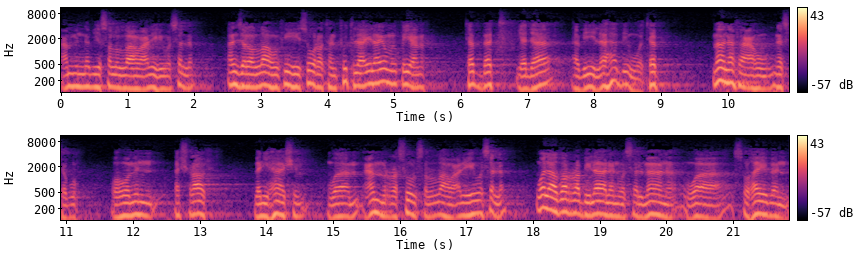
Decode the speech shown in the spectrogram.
عم النبي صلى الله عليه وسلم. أنزل الله فيه سورة تتلى إلى يوم القيامة. تبت يدا أبي لهب وتب. ما نفعه نسبه. وهو من أشراف بني هاشم وعم الرسول صلى الله عليه وسلم. ولا ضر بلالا وسلمان وصهيبا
